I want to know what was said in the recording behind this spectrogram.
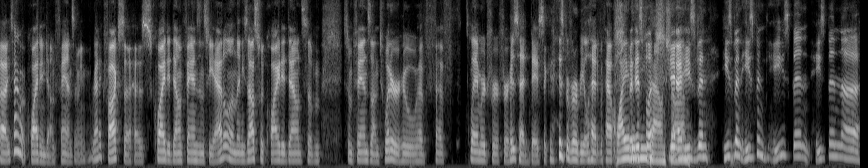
Uh, you talk about quieting down fans. I mean, Radek Faksa has quieted down fans in Seattle, and then he's also quieted down some some fans on Twitter who have have clamored for for his head, basic his proverbial head, with how quieted with his play. down. Yeah, he's been he's been he's been he's been he's been uh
